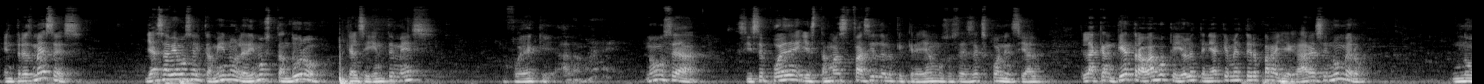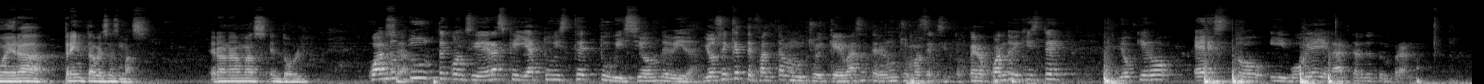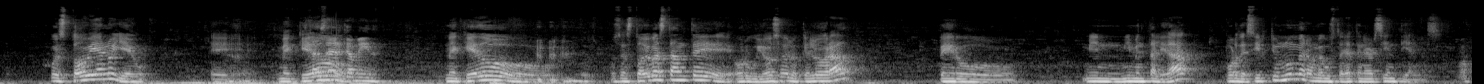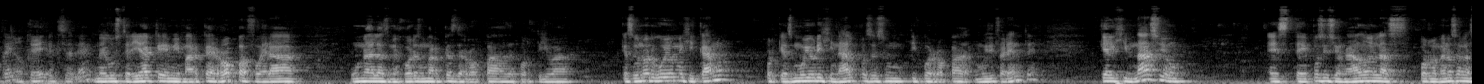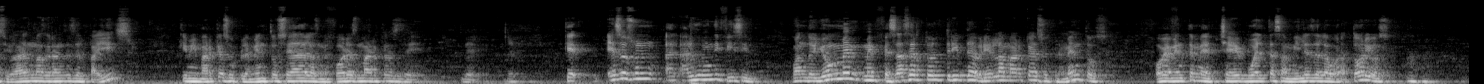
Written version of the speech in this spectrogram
en tres meses, ya sabíamos el camino, le dimos tan duro que al siguiente mes fue de que a la madre. No, o sea, sí se puede y está más fácil de lo que creíamos, o sea, es exponencial. La cantidad de trabajo que yo le tenía que meter para llegar a ese número no era 30 veces más, era nada más el doble. ¿Cuándo O sea- tú te consideras que ya tuviste tu visión de vida? Yo sé que te falta mucho y que vas a tener mucho más éxito, pero ¿cuándo dijiste, yo quiero esto y voy a llegar tarde o temprano? Pues todavía no llego. Eh, me quedo. Estás en el camino. Me quedo. O sea, estoy bastante orgulloso de lo que he logrado. Pero mi, mi mentalidad, por decirte un número, me gustaría tener 100 tiendas. Ok, Ok. excelente. Me gustaría que mi marca de ropa fuera una de las mejores marcas de ropa deportiva, que es un orgullo mexicano, porque es muy original, pues es un tipo de ropa muy diferente. Que el gimnasio esté posicionado en las, por lo menos en las ciudades más grandes del país, que mi marca de suplementos sea de las mejores marcas de... de- que eso es un, al- algo bien difícil. Cuando yo me, me empecé a hacer todo el trip de abrir la marca de suplementos, obviamente me eché vueltas a miles de laboratorios.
